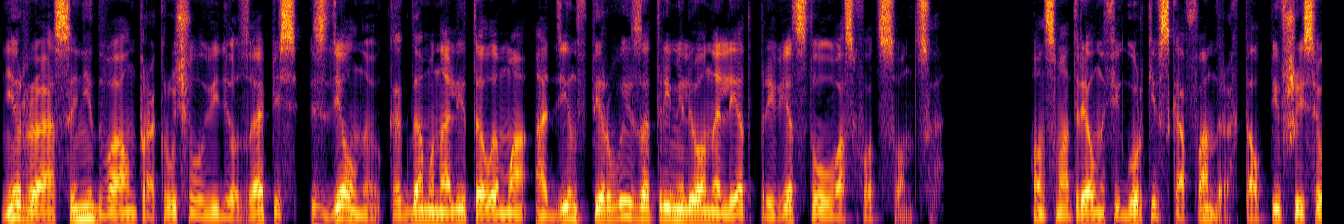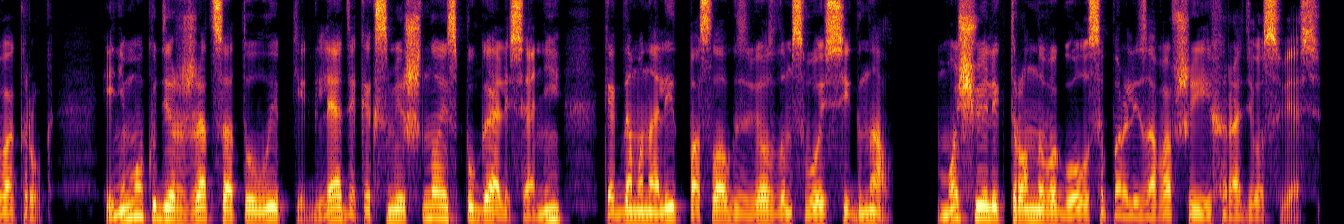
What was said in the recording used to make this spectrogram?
Ни раз и ни два он прокручивал видеозапись, сделанную, когда монолит ЛМА-1 впервые за 3 миллиона лет приветствовал восход Солнца. Он смотрел на фигурки в скафандрах, толпившиеся вокруг, и не мог удержаться от улыбки, глядя, как смешно испугались они, когда монолит послал к звездам свой сигнал, мощью электронного голоса парализовавший их радиосвязь.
